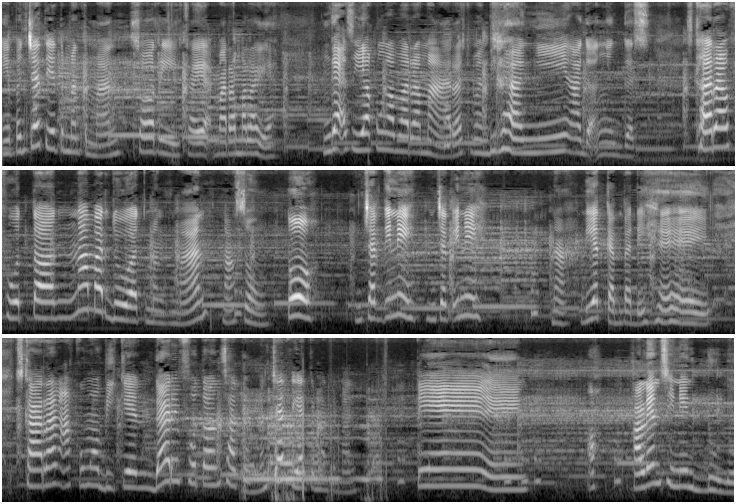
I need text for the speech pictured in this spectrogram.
Nih pencet ya teman-teman. Sorry, kayak marah-marah ya. Enggak sih, aku nggak marah-marah, cuma bilangin agak ngegas. Sekarang futon nomor 2 teman-teman. Langsung. Tuh, pencet ini, pencet ini. Nah, lihat kan tadi. Hehe. Sekarang aku mau bikin dari futon satu. Mencet ya teman-teman. Ting. Oh, kalian sini dulu.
